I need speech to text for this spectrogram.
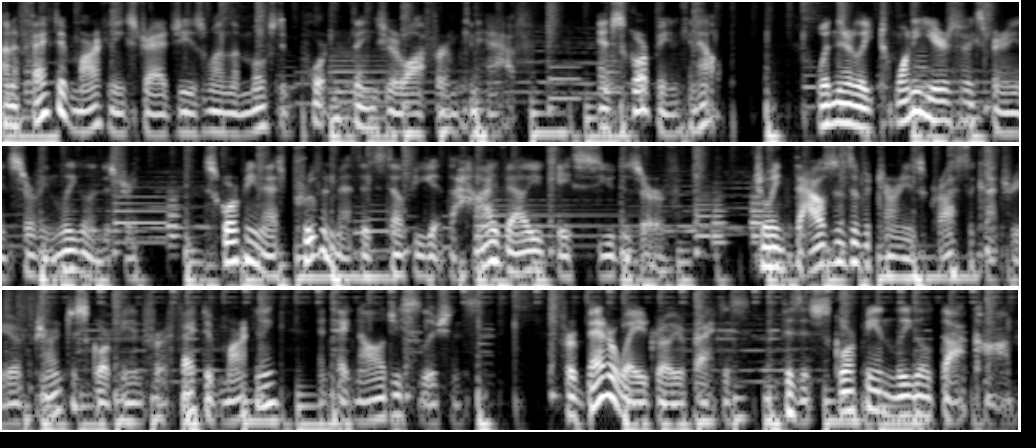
an effective marketing strategy is one of the most important things your law firm can have, and Scorpion can help. With nearly 20 years of experience serving the legal industry, Scorpion has proven methods to help you get the high value cases you deserve. Join thousands of attorneys across the country who have turned to Scorpion for effective marketing and technology solutions. For a better way to grow your practice, visit scorpionlegal.com.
